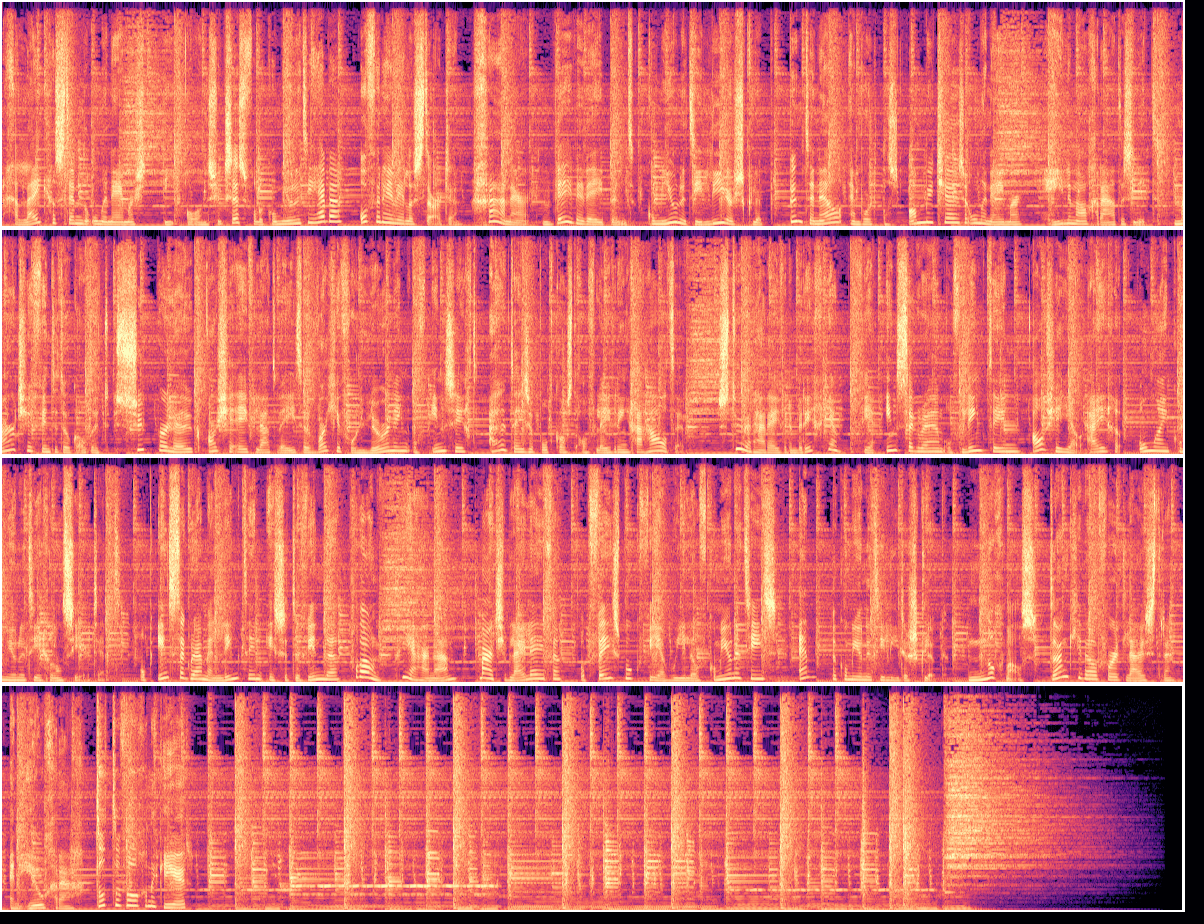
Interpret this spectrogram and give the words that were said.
gelijkgestemde ondernemers die al een succesvolle community hebben of erin willen starten. Ga naar www.communityleadersclub.nl en word als ambitieuze ondernemer helemaal gratis lid. Maartje vindt het ook altijd super leuk als je even laat weten wat je voor learning of inzicht uit deze podcastaflevering gehaald hebt. Stuur haar even een berichtje via Instagram of LinkedIn als je jouw eigen online community gelanceerd hebt. Op Instagram en LinkedIn is ze te vinden gewoon via haar naam Maartje Blijleven, op Facebook via We Love Communities en de Community Leaders Club. Nogmaals, dankjewel voor het luisteren en heel graag tot de volgende keer.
